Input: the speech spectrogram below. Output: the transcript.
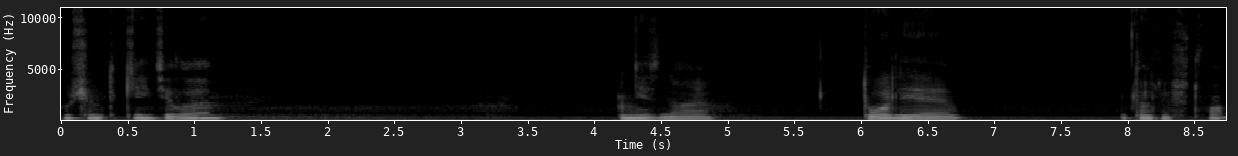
В общем, такие дела. Не знаю. То ли то ли что?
